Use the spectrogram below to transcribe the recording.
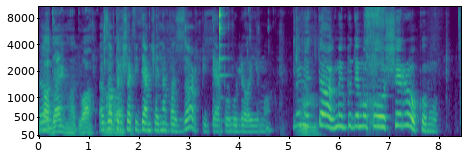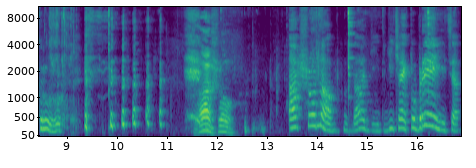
Да. На день, на два. А на завтра вечір. ще підемо ще й на базар, підемо погуляємо. Ми не Ага. так, ми будемо по широкому кругу. А що? А що нам? Да, дід, діча як побриється,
